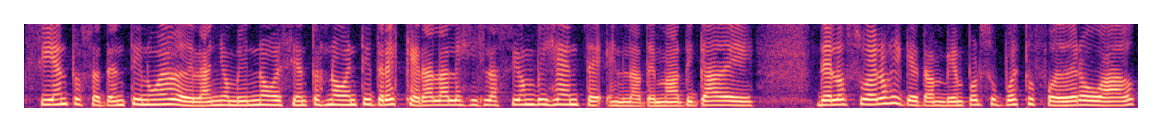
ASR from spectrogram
179 del año 1993, que era la legislación vigente en la temática de, de, los suelos y que también, por supuesto, fue derogado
